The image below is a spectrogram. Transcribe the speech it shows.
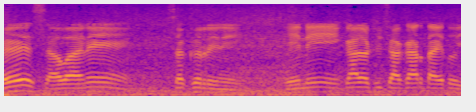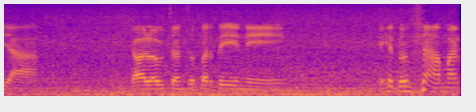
Eh hawane seger ini. Ini kalau di Jakarta itu ya kalau hujan seperti ini itu nyaman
